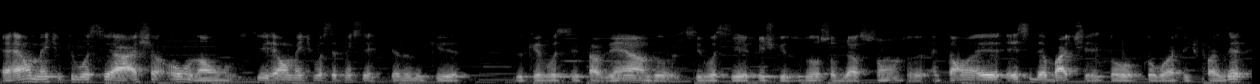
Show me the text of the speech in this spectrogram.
é realmente o que você acha ou não. Se realmente você tem certeza do que do que você está vendo, se você pesquisou sobre o assunto. Então, esse debate que eu, que eu gosto de fazer,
